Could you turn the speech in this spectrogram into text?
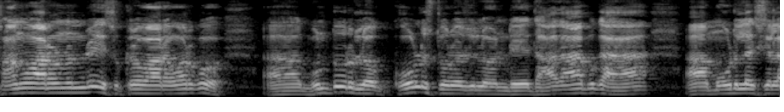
సోమవారం నుండి శుక్రవారం వరకు గుంటూరులో కోల్డ్ స్టోరేజ్లో ఉండి దాదాపుగా మూడు లక్షల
